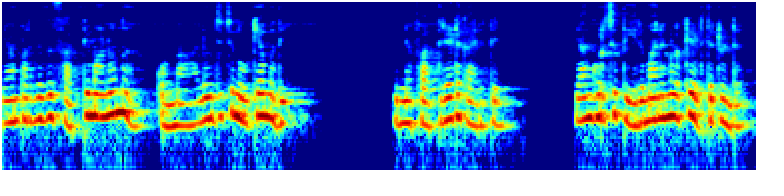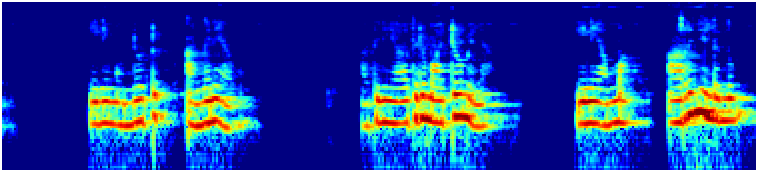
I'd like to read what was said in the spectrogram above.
ഞാൻ പറഞ്ഞത് സത്യമാണോന്ന് ഒന്ന് ആലോചിച്ച് നോക്കിയാൽ മതി. പിന്നെ ഫത്രയുടെ കാര്യത്തിൽ ഞാൻ കുറച്ച് തീരുമാനങ്ങളൊക്കെ എടുത്തിട്ടുണ്ട്. ഇനി മുന്നോട്ടും അങ്ങനെയാവും. അതിന് യാതൊരു മാറ്റവുമില്ല. ഇനി അമ്മ അറിഞ്ഞില്ലെന്നും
